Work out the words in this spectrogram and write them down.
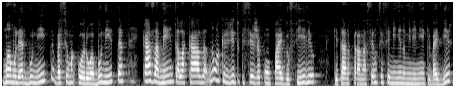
Uma mulher bonita, vai ser uma coroa bonita. Casamento, ela casa, não acredito que seja com o pai do filho que está para nascer, não sei se é menino ou menininha que vai vir,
